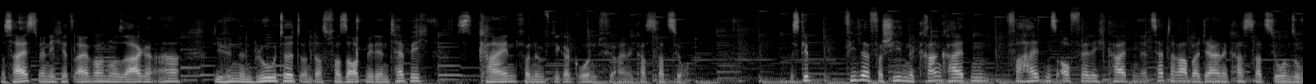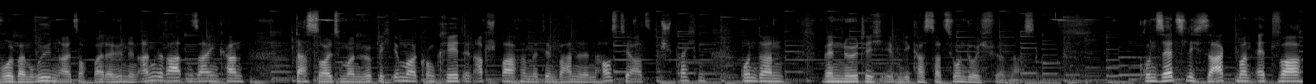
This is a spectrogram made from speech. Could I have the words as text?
Das heißt, wenn ich jetzt einfach nur sage, ah, die Hündin blutet und das versaut mir den Teppich, ist kein vernünftiger Grund für eine Kastration. Es gibt viele verschiedene Krankheiten, Verhaltensauffälligkeiten etc., bei der eine Kastration sowohl beim Rüden als auch bei der Hündin angeraten sein kann. Das sollte man wirklich immer konkret in Absprache mit dem behandelnden Haustierarzt besprechen und dann, wenn nötig, eben die Kastration durchführen lassen. Grundsätzlich sagt man etwa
